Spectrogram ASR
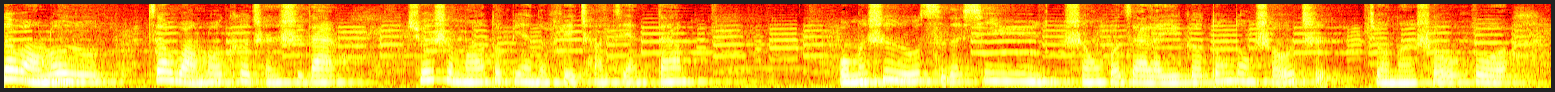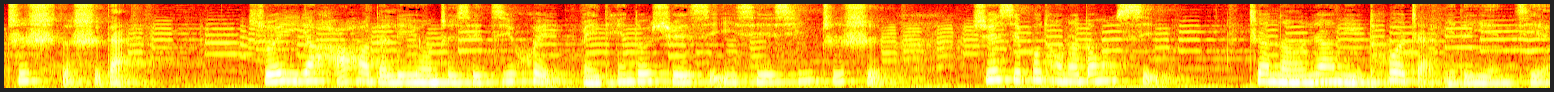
在网络如在网络课程时代，学什么都变得非常简单。我们是如此的幸运，生活在了一个动动手指就能收获知识的时代，所以要好好的利用这些机会，每天都学习一些新知识，学习不同的东西，这能让你拓展你的眼界。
